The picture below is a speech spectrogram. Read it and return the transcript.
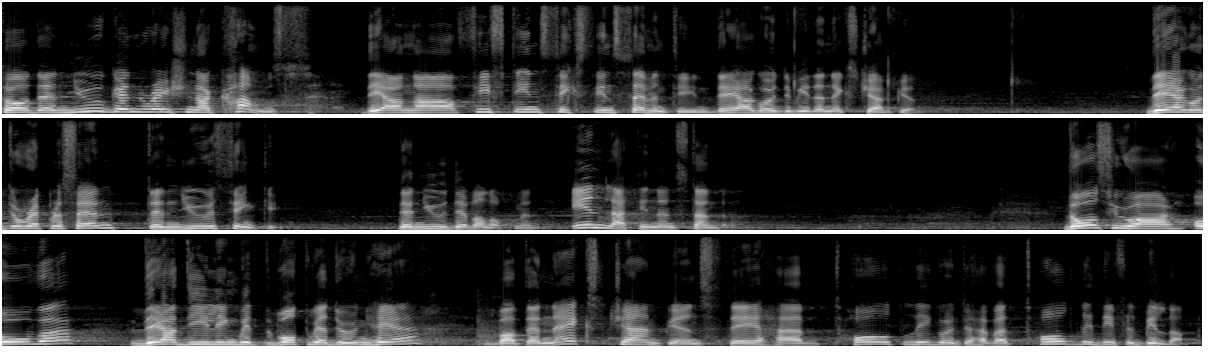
So the new generation that comes, they are now 15, 16, 17. They are going to be the next champion. They are going to represent the new thinking, the new development in Latin and Standard. Those who are over, they are dealing with what we are doing here, but the next champions, they have totally going to have a totally different build-up.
